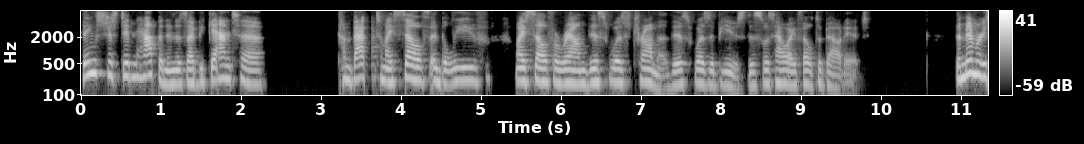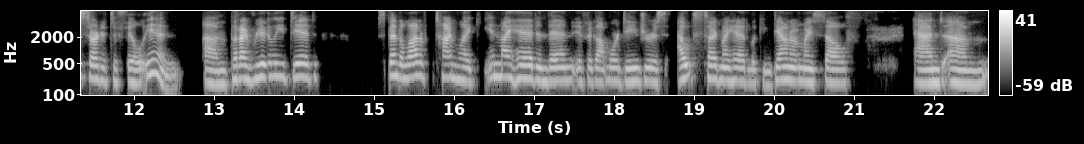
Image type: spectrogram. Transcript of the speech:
things just didn't happen. And as I began to come back to myself and believe myself around this was trauma, this was abuse, this was how I felt about it, the memory started to fill in. Um, but I really did spend a lot of time like in my head. And then if it got more dangerous, outside my head, looking down on myself and um,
